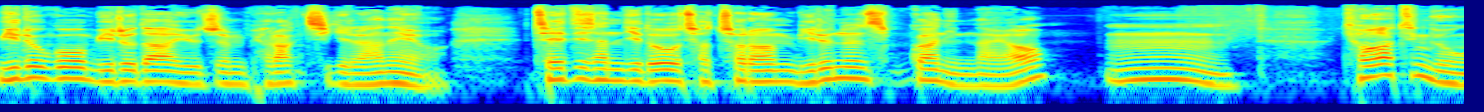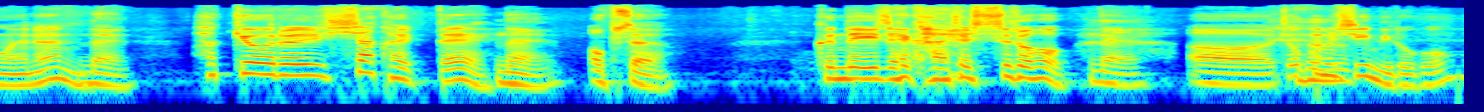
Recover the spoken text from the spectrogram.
미루고 미루다 요즘 벼락치기를 하네요. 제디 잔디도 저처럼 미루는 습관 있나요? 음. 저 같은 경우에는 네, 학교를 시작할 때 네, 없어요. 근데 이제 갈수록 네. 어 조금씩 미루고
